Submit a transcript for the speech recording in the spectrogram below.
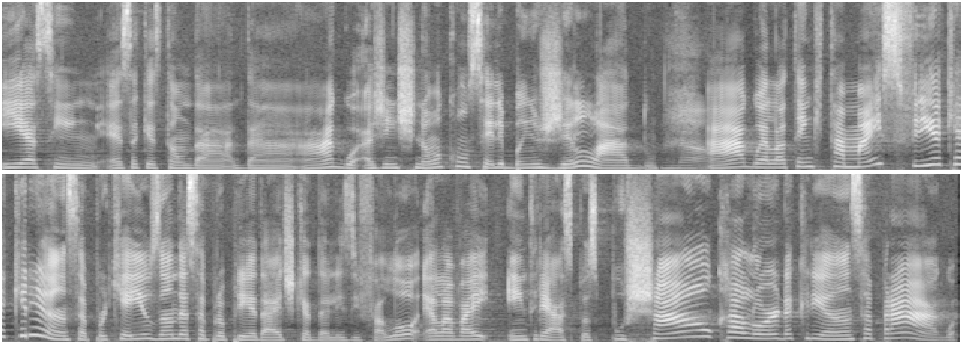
E assim, essa questão da, da água, a gente não aconselha banho gelado. Não. A água ela tem que estar mais fria que a criança, porque aí usando essa propriedade que a Dalise falou, ela vai, entre aspas, puxar o calor da criança para a água.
